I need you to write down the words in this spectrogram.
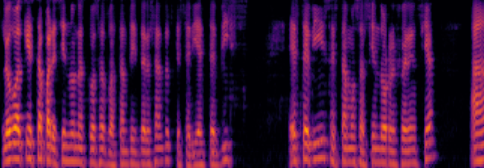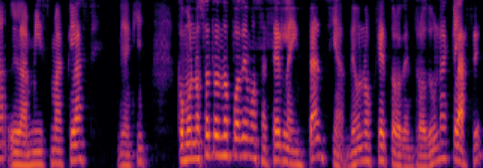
luego aquí está apareciendo unas cosas bastante interesantes que sería este this. Este this estamos haciendo referencia a la misma clase de aquí. Como nosotros no podemos hacer la instancia de un objeto dentro de una clase,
